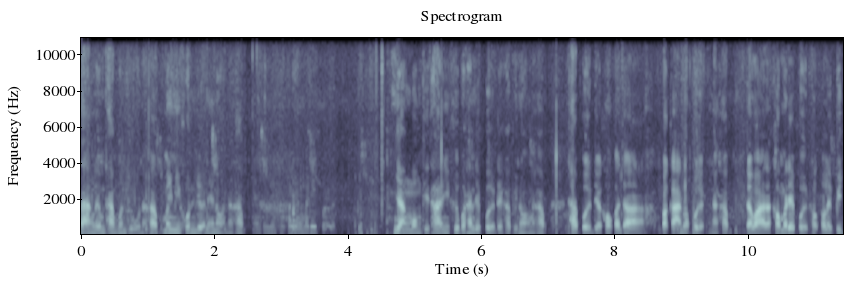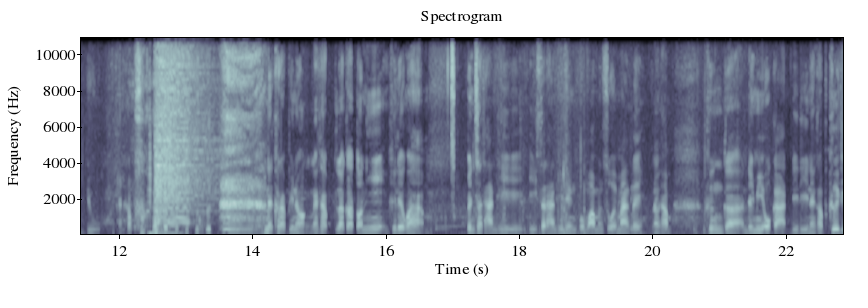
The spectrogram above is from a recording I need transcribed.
สร้างเริ่มทำกันอยู่นะครับ ไม่มีคนเยอะแน่นอนนะครับแต่ตรงนี้เขาก็ยังไม่ได้เปิดยังหมองที่ท่านี่คือพระท่านได้เปิดได้ครับพี่น้องนะครับ ถ้าเปิดเดี๋ยวเขาก็จะประกาศว่าเปิดนะครับ แต่ว่าเขาไม่ได้เปิดเขาก็เลยปิดอยู่นะครับนะครับพี่น้องนะครับ แล้วก็ตอนนี้คือเรียกว่า เป็นสถานที่อีกสถานที่หนึ่งผมว่ามันสวยมากเลยนะครับซึ่งก็ได้มีโอกาสดีๆนะครับ คือจ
